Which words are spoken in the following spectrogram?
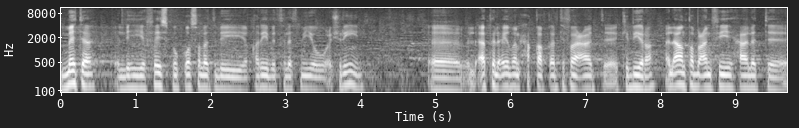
ميتا اللي هي فيسبوك وصلت لقريب ال 320 آه، الأبل أيضا حقق ارتفاعات آه، كبيرة. الآن طبعا في حالة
